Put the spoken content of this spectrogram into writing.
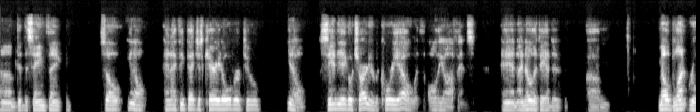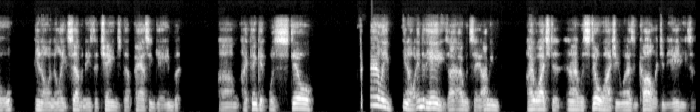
um, did the same thing. So, you know, and I think that just carried over to, you know, San Diego Chargers with Coryell with all the offense. And I know that they had the um, Mel Blount rule, you know, in the late 70s that changed the passing game. But um, I think it was still fairly, you know, into the 80s, I, I, would say. I mean, I watched it and I was still watching it when I was in college in the 80s. And,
